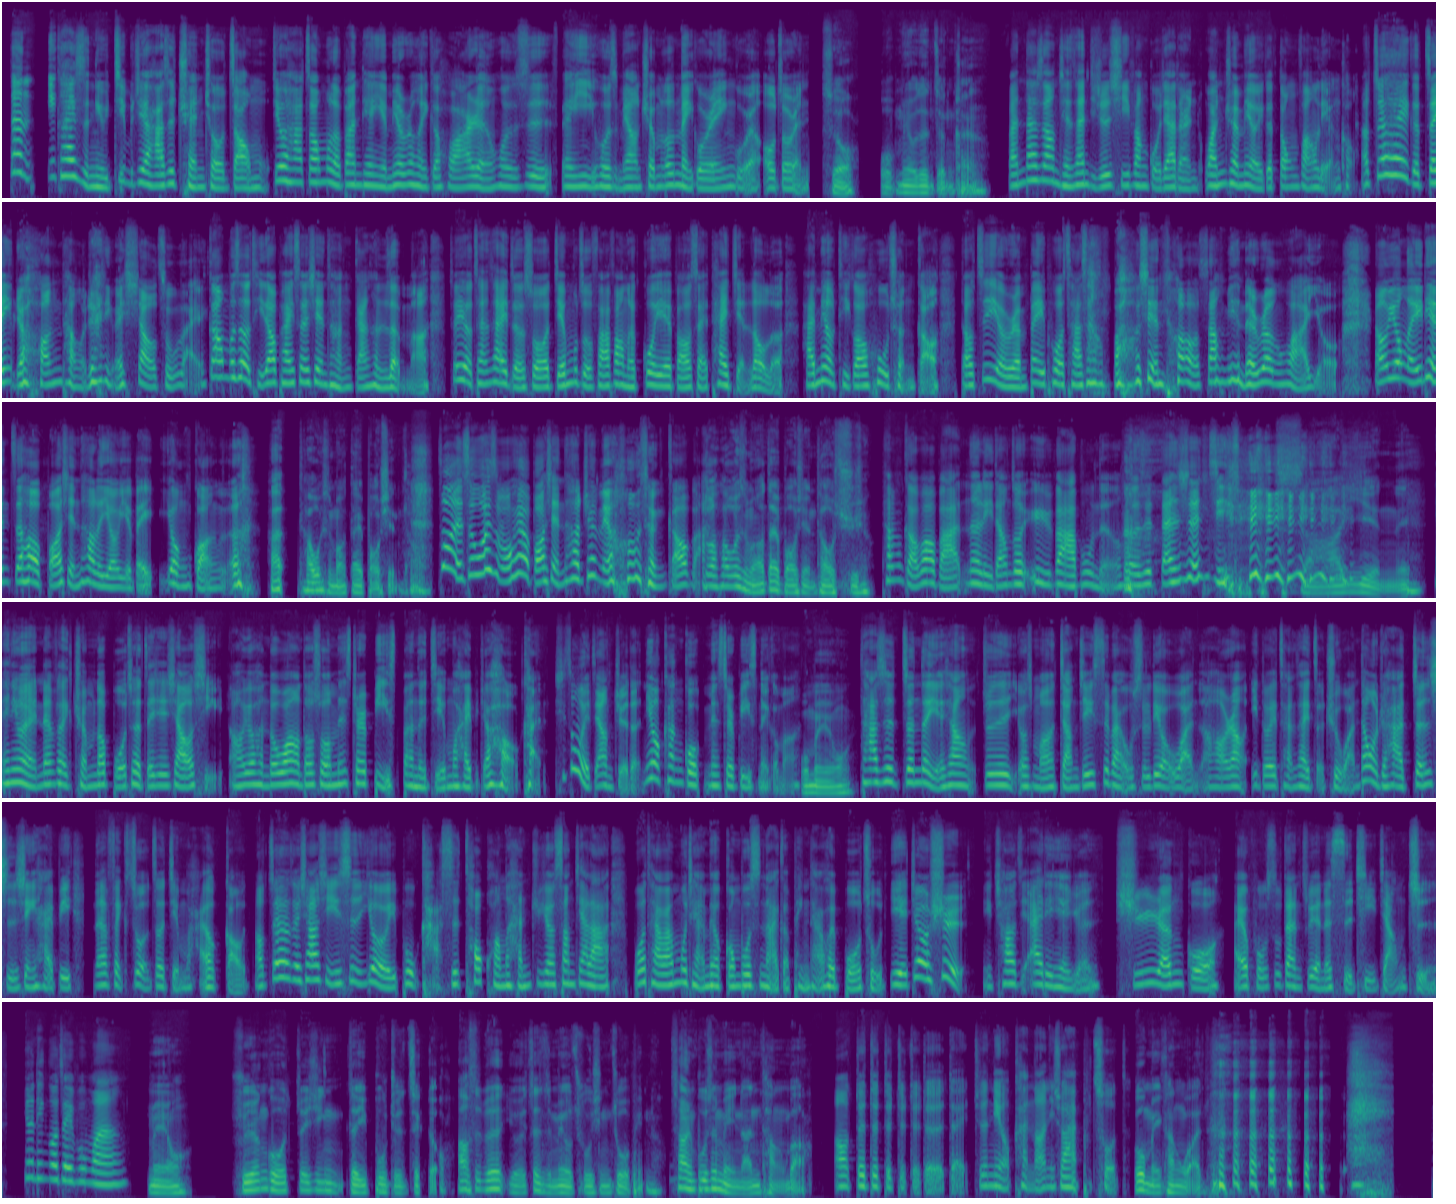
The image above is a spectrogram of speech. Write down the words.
但一开始你记不记得他是全球招募？结果他招募了半天，也没有任何一个华人或者是非裔或者怎么样，全部都是美国人、英国人、欧洲人。是哦，我没有认真看。反正上前三集就是西方国家的人，完全没有一个东方脸孔。啊最后一个争议比较荒唐，我觉得你会笑出来。刚刚不是有提到拍摄现场感很冷吗？所以有参赛者说，节目组发放的过夜包实在太简陋了，还没有提高护唇膏，导致有人被迫擦上 保险套上面的润滑油。然后用了一天之后，保险套的油也被用光了。他他为什么要戴保险套？重点是为什么会有保险套却没有护唇膏吧？对啊，他为什么要戴保险套去？他们搞不好把那里当做欲罢不能。或者是单身级，傻眼呢。Anyway，Netflix 全部都驳斥这些消息，然后有很多网友都说 Mr. Beast 办的节目还比较好看。其实我也这样觉得。你有看过 Mr. Beast 那个吗？我没有。他是真的也像，就是有什么奖金四百五十六万，然后让一堆参赛者去玩。但我觉得它的真实性还比 Netflix 做的这个节目还要高。然后最后一个消息是，又有一部卡斯超狂的韩剧要上架啦。不过台湾目前还没有公布是哪个平台会播出，也就是。你超级爱的演员徐仁国，还有朴素蛋主演的《死期将至》，你有听过这一部吗？没有。徐仁国最近的一部就是这个哦，是不是有一阵子没有出新作品了？上一部是《美男堂》吧？哦，对对对对对对对对，就是你有看到，你说还不错的，我没看完。唉。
